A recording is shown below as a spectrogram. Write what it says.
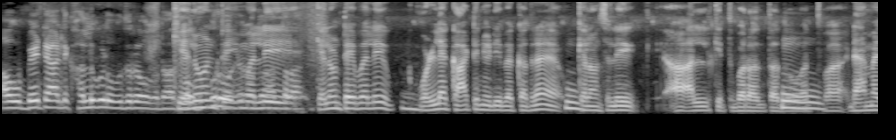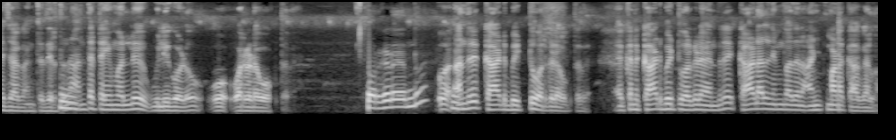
ಅವು ಬೇಟೆ ಆಡ್ಲಿಕ್ಕೆ ಹಲ್ಲುಗಳು ಉದುರು ಹೋಗೋದು ಕೆಲವೊಂದು ಟೈಮಲ್ಲಿ. ಕೆಲವೊಂದು ಟೈಮಲ್ಲಿ ಒಳ್ಳೆ ಕಾಟಿನ ಹಿಡಿಬೇಕಾದ್ರೆ ಕೆಲವೊಂದ್ಸಲಿ ಅಲ್ಲಿ ಕಿತ್ತು ಬರೋಂಥದ್ದು ಅಥವಾ ಡ್ಯಾಮೇಜ್ ಆಗೋಂಥದ್ದು ಇರ್ತದೆ. ಅಂತ ಟೈಮಲ್ಲಿ ಹುಲಿಗಳು ಹೊರಗಡೆ ಹೋಗ್ತವೆ. ಹೊರಗಡೆ ಅಂದ್ರೆ? ಕಾಡ್ ಅಂದ್ರೆ ಕಾಡು ಬಿಟ್ಟು ಹೊರಗಡೆ ಹೋಗ್ತದೆ ಯಾಕಂದ್ರೆ ಕಾಡ್ ಬಿಟ್ಟು ಹೊರಗಡೆ ಅಂದ್ರೆ ಕಾಡಲ್ಲಿ ನಿಮ್ಗೆ ಅದನ್ನ ಅಂಟ್ ಮಾಡಕ್ ಆಗಲ್ಲ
